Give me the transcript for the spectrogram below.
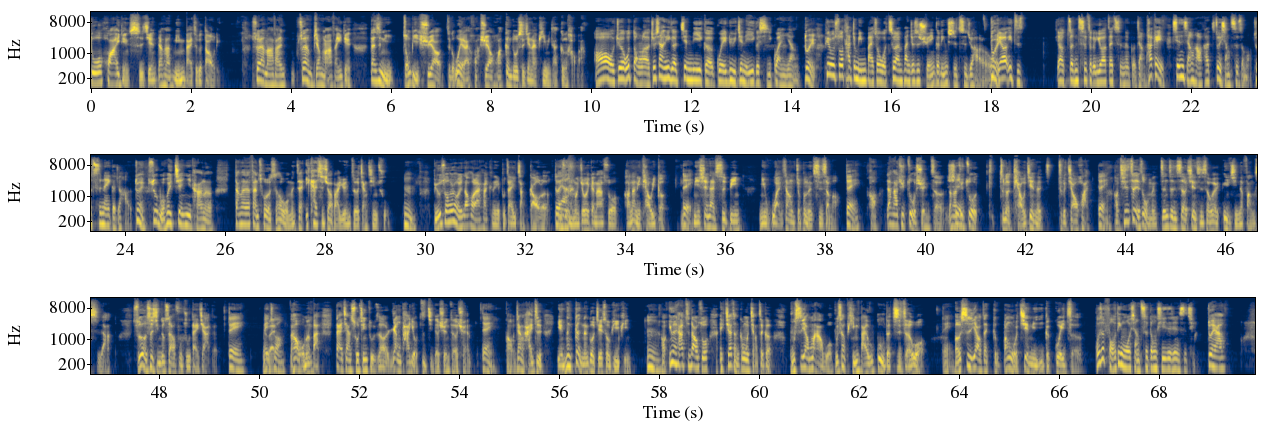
多花一点时间让他明白这个道理，虽然麻烦，虽然比较麻烦一点，但是你总比需要这个未来花需要花更多时间来批评他更好吧？哦，我觉得我懂了，就像一个建立一个规律、建立一个习惯一样。对，譬如说，他就明白说，我吃完饭就是选一个零食吃就好了，我不要一直要真吃这个，又要再吃那个，这样他可以先想好他最想吃什么，就吃那个就好了。对，所以我会建议他呢。当他在犯错的时候，我们在一开始就要把原则讲清楚。嗯，比如说肉圆到后来他可能也不在意长高了，对啊，但是我们就会跟他说：好，那你挑一个。对，你现在吃冰，你晚上就不能吃什么？对，好，让他去做选择，让他去做这个条件的这个交换。对，好，其实这也是我们真正社现实社会运行的方式啊。所有事情都是要付出代价的。对，没错。然后我们把代价说清楚之后，让他有自己的选择权。对，好，这样孩子也能更能够接受批评。嗯，好，因为他知道说，哎，家长跟我讲这个，不是要骂我，不是要平白无故的指责我，对，而是要在跟帮我建立一个规则，不是否定我想吃东西这件事情。对啊，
